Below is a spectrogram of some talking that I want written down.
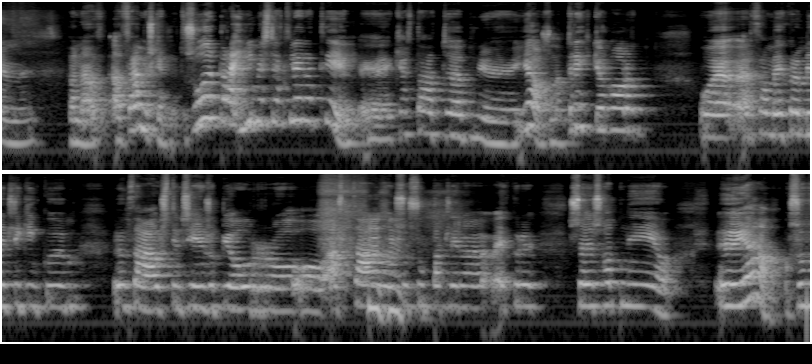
Einmitt. Þannig að, að það er mjög skemmtilegt. Og svo er bara ímislegt fleira til. Eh, Kertatöfn, já, svona drikkjárhorn og er þá með einhverja myndlíkingum um það að ástin sé eins og bjór og, og allt það og svo súpallir af einhverju söðushotni og uh, já, og svo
